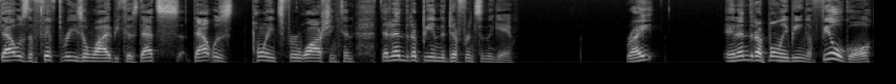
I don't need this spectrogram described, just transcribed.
That was the fifth reason why, because that's that was points for Washington that ended up being the difference in the game. Right? It ended up only being a field goal,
